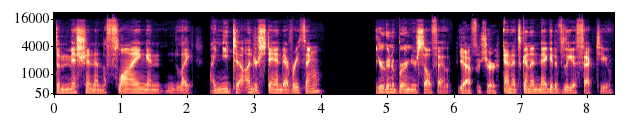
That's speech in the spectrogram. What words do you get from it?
the mission and the flying, and like, I need to understand everything, you're going to burn yourself out Yeah, for sure. and it's going to negatively affect you.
